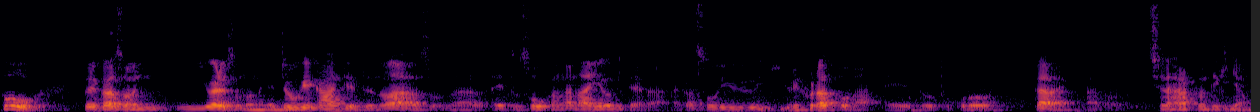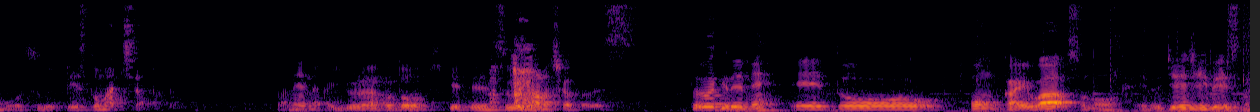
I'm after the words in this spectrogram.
とそれからそのいわゆるそのなんか上下関係というのはそんな、えー、と相関がないよみたいななんかそういう非常にフラットな、えー、とところがあの篠原君的にはもうすぐベストマッチだったと。とかね、なんかいろいろなことを聞けてすごい楽しかったです。というわけでね、えー、と今回はその、えー、JJ ベースの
